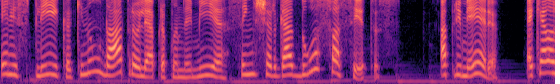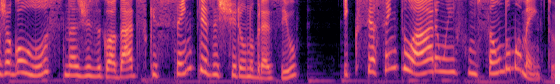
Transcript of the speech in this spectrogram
Ele explica que não dá para olhar para a pandemia sem enxergar duas facetas. A primeira é que ela jogou luz nas desigualdades que sempre existiram no Brasil e que se acentuaram em função do momento.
